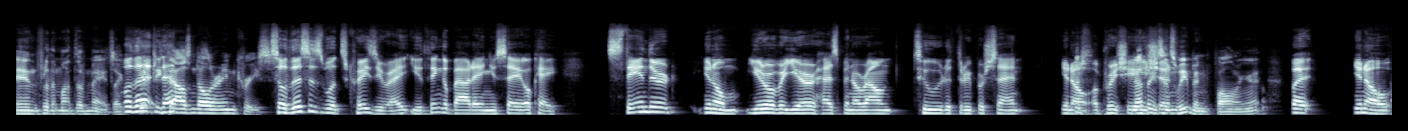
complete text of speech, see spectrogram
And for the month of May, it's like Well, that- fifty thousand dollar increase. So this is what's crazy, right? You think about it and you say, okay, standard you know, year over year has been around two to three percent, you know, There's appreciation. Nothing since we've been following it. but you know,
